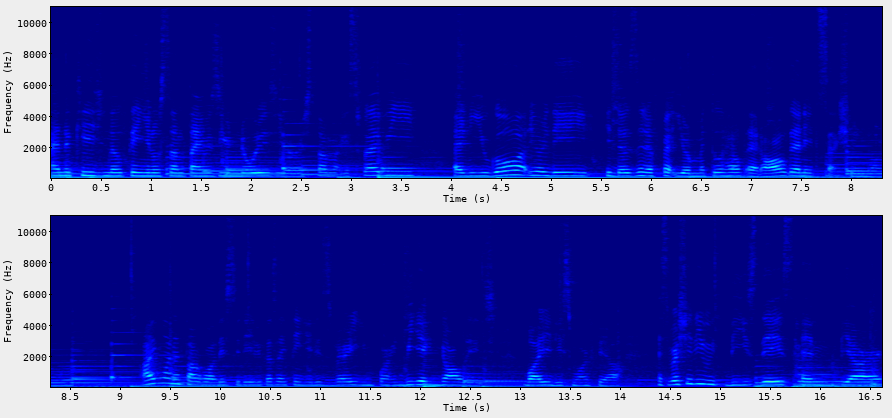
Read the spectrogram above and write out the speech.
an occasional thing you know sometimes you notice your stomach is flabby and you go out your day it doesn't affect your mental health at all then it's actually normal want to talk about this today because i think it is very important we acknowledge body dysmorphia especially with these days and their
